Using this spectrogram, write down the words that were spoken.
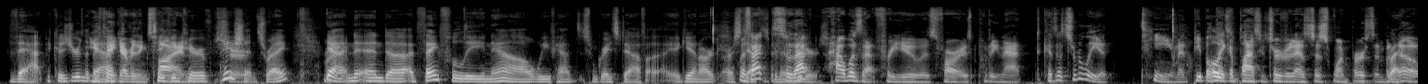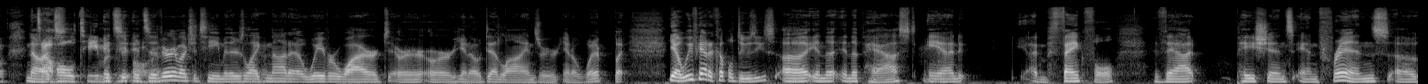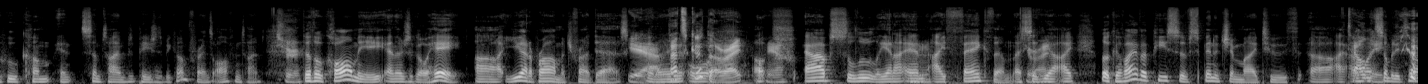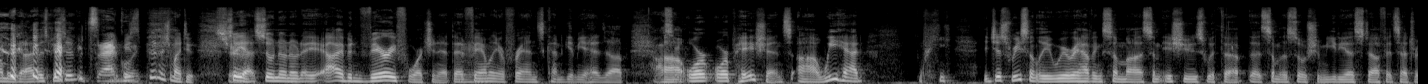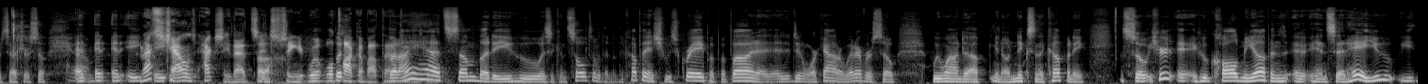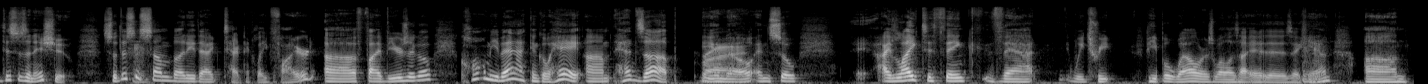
that because you're in the You back think everything's taking fine. care of Sure. patients, right? Yeah, Right. and and uh, thankfully now we've had some great staff. Uh, again, our our staff that so? That years. how was that for you as far as putting that? Because it's really a team, and people Oh, think it's- of plastic surgery as just one person, but Right. no, no, it's a whole team it's, people. It's a right? very much a team, and there's like not a waiver wire t- or, or you know deadlines or you know whatever. But yeah, we've had a couple doozies uh, in the in the past, Mm-hmm. and I'm thankful that patients and friends uh, who come and sometimes patients become friends oftentimes Sure. that they'll call me and they'll just go hey uh, you got a problem at your front desk You Yeah, know what I that's mean? good though, right? Oh, Yeah. Mm-hmm. absolutely and I and I thank them I said right. yeah I look if I have a piece of spinach in my tooth uh, I, I want me. somebody to tell me that I have this piece of Exactly. piece of spinach in my tooth. So yeah, so no, no, no. I've been very fortunate Mm-hmm. that family or friends kind of give me a heads up, uh, or or patients. Uh, we had. We, just recently, we were having some uh, some issues with uh, the, some of the social media stuff, et cetera, et cetera. So, and, and, and, a, And that's a- challenge. Actually, that's interesting. We'll, we'll talk about that. but I had somebody who was a consultant with another company, and she was great, but blah, and it didn't work out or whatever. So we wound up, you know, nixing the company. So here, eh, who called me up and, eh, and said, "Hey, you, you this is an issue. So this Hmm. is somebody that I technically fired uh, five years ago. Call me back and go, hey, um, heads up, you know." And so eh, I like to think that we treat people well or as well as I as I can. Um,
